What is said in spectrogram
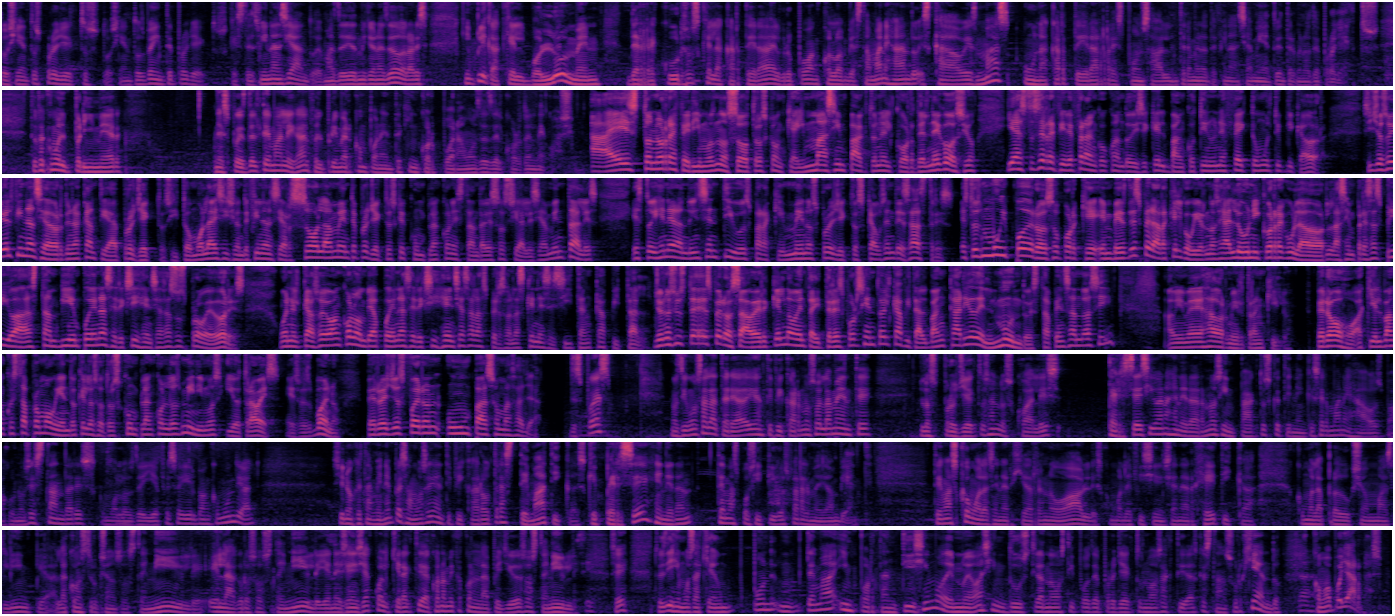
200 proyectos, 220 proyectos que estés financiando de más de 10 millones de dólares, que implica que el volumen de recursos que la cartera del Grupo Bancolombia está manejando es cada vez más una cartera responsable en términos de financiamiento y en términos de proyectos. Entonces fue como el primer Después del tema legal fue el primer componente que incorporamos desde el core del negocio. A esto nos referimos nosotros con que hay más impacto en el core del negocio y a esto se refiere Franco cuando dice que el banco tiene un efecto multiplicador. Si yo soy el financiador de una cantidad de proyectos y tomo la decisión de financiar solamente proyectos que cumplan con estándares sociales y ambientales, estoy generando incentivos para que menos proyectos causen desastres. Esto es muy poderoso porque en vez de esperar a que el gobierno sea el único regulador, las empresas privadas también pueden hacer exigencias a sus proveedores o en el caso de Bancolombia pueden hacer exigencias a las personas que necesitan capital. Yo no sé ustedes, pero saber que el 93% del capital bancario del mundo está pensando así, a mí me deja dormir tranquilo. Pero ojo, aquí el banco está promoviendo que los otros cumplan con los mínimos y otra vez, eso es bueno, pero ellos fueron un paso más allá. Después, nos dimos a la tarea de identificar no solamente los proyectos en los cuales per se se iban a generar unos impactos que tienen que ser manejados bajo unos estándares como los de IFC y el Banco Mundial, sino que también empezamos a identificar otras temáticas que per se generan temas positivos para el medio ambiente. Temas como las energías renovables, como la eficiencia energética, como la producción más limpia, la construcción sostenible, el agrosostenible y en esencia cualquier actividad económica con el apellido de sostenible. Sí. Entonces dijimos, aquí hay un, un, tema importantísimo de nuevas industrias, nuevos tipos de proyectos, nuevas actividades que están surgiendo. ¿Cómo apoyarlas?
